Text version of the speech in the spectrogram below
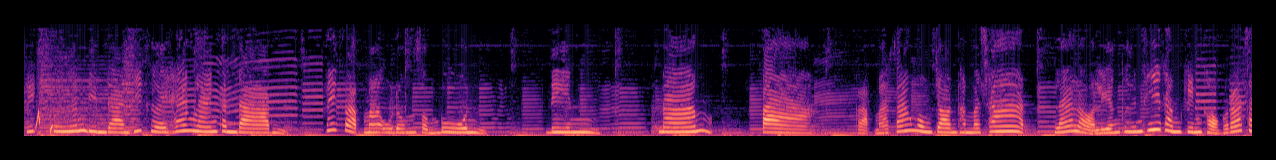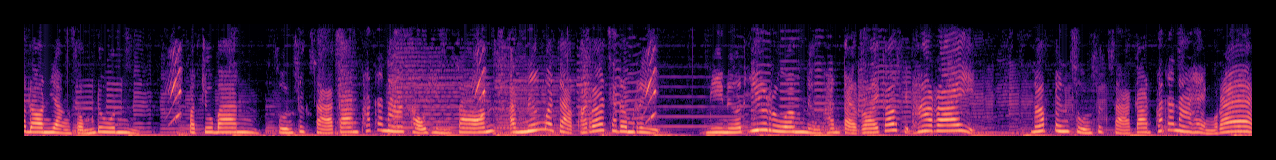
พลิกฟื้นดินแดนที่เคยแห้งแล้งกันดาน กลับมาอุดมสมบูรณ์ ดิน น้ำ ป่า กลับมาสร้างวงจรธรรมชาติ และหล่อเลี้ยงพื้นที่ทำกินของราษฎรอย่างสมดุล ปัจจุบัน ศูนย์ศึกษาการพัฒนาเขาหินซ้อน อันเนื่องมาจากพระราชดำริ มีเนื้อที่รวม 1,895 ไร่ นับเป็นศูนย์ศึกษาการพัฒนาแห่งแรก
